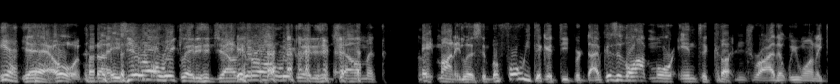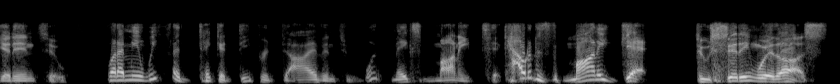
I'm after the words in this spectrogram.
yeah, Yeah. Oh, but uh, he's here all week, ladies and gentlemen. Here all week, ladies and gentlemen. Hey, Monty, listen, before we take a deeper dive, because there's a lot more into cut and dry that we want to get into. But I mean, we got to take a deeper dive into what makes Monty tick. How does Monty get to sitting with us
